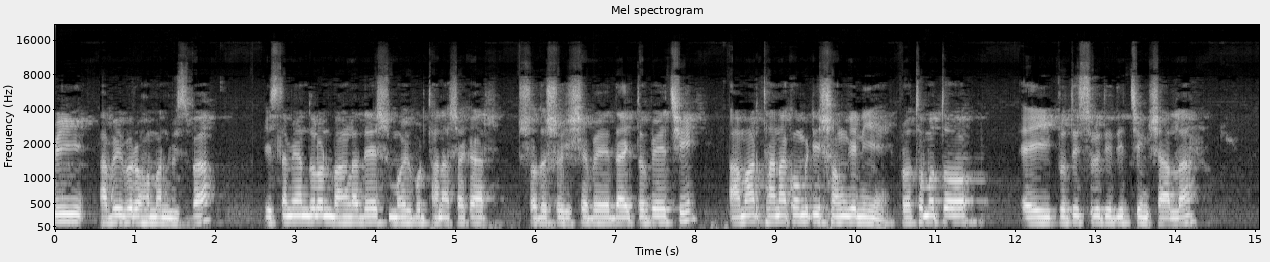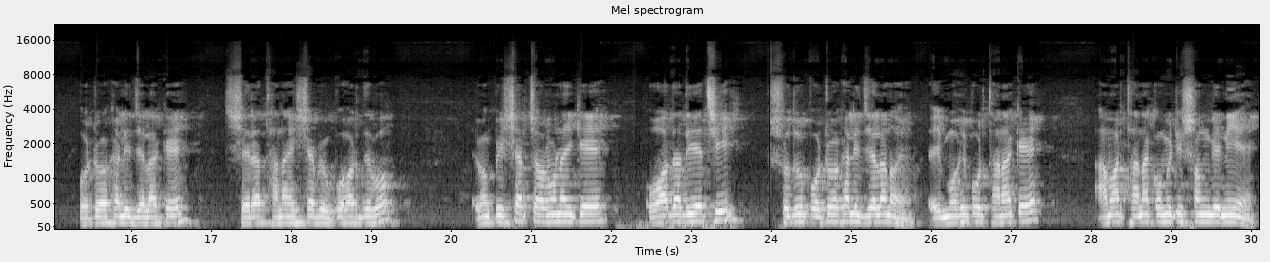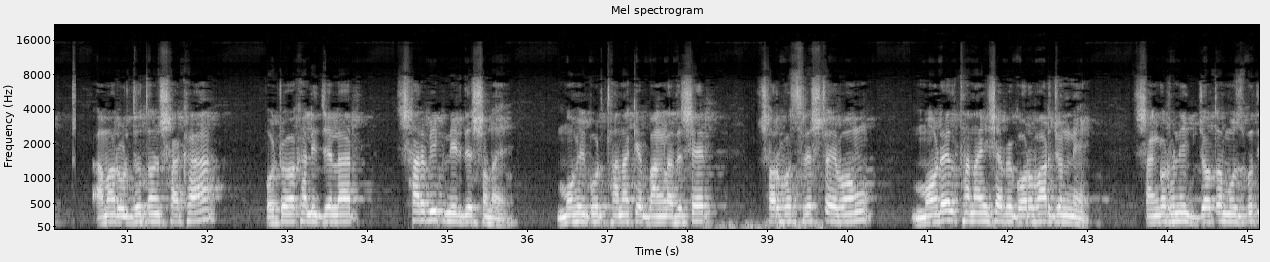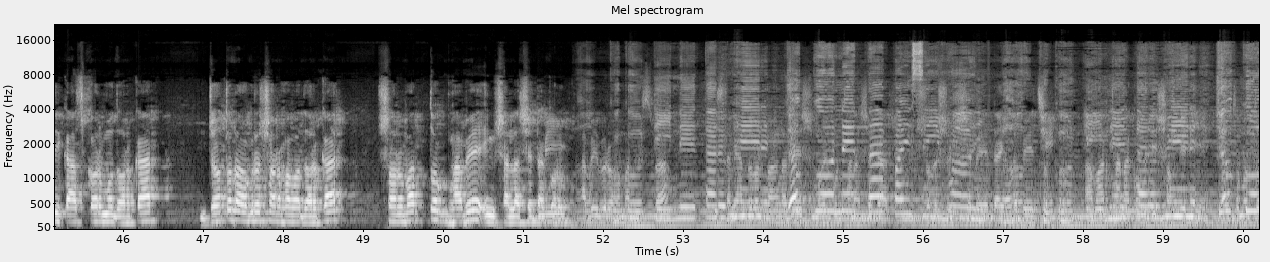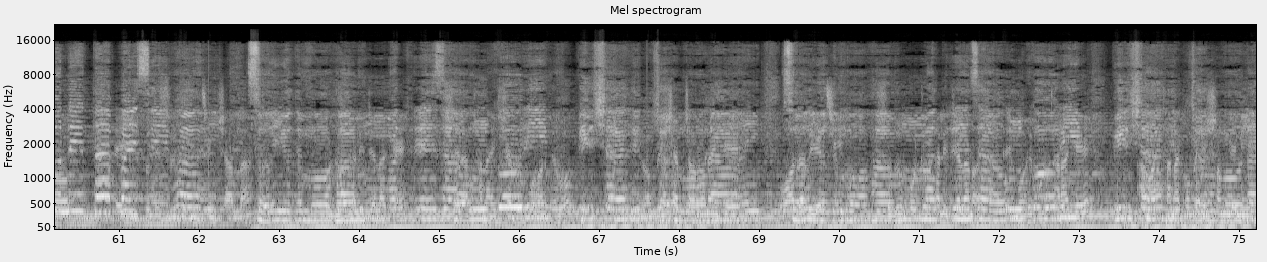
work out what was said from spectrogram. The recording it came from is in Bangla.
আমি হাবিবুর রহমান মিসবা, ইসলামী আন্দোলন বাংলাদেশ মহিপুর থানা শাখার সদস্য হিসেবে দায়িত্ব পেয়েছি। আমার থানা কমিটির সঙ্গে নিয়ে প্রথমত এই প্রতিশ্রুতি দিচ্ছি ইনশাআল্লাহ। পটুয়াখালী জেলাকে সেরা থানা হিসাবে উপহার দেব এবং পিসাব চরমনাইকে ওয়াদা দিয়েছি। শুধু পটুয়াখালী জেলা নয়, এই মহিপুর থানাকে আমার থানা কমিটির সঙ্গে নিয়ে আমার ঊর্ধ্বতন শাখা পটুয়াখালী জেলার সার্বিক নির্দেশনায় মহিপুর থানাকে বাংলাদেশের সর্বশ্রেষ্ঠ এবং মডেল থানা হিসাবে গড়বার জন্যে সাংগঠনিক যত মজবুতি কাজকর্ম দরকার, যতটা অগ্রসর হওয়া দরকার সর্বাত্মকভাবে ইনশাল্লাহ সেটা করব। হাবিবুর রহমান ইসলামী আন্দোলন বাংলাদেশ সদস্য হিসেবে দায়িত্ব পেয়েছি। আমার থানা কমিটির সঙ্গে নিয়ে প্রথমত এই প্রতিশ্রুতি দিচ্ছি ইনশাআল্লাহ। পটুয়াখালী জেলাকে সেরা থানা হিসেবে উপহার দেব। এবং পেশাব চরমনাইকে ওয়াদা দিয়েছি। শুধু পটুয়াখালী জেলা নয় এই মহিপুর থানাকে আমার থানা কমিটির সঙ্গে নিয়ে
